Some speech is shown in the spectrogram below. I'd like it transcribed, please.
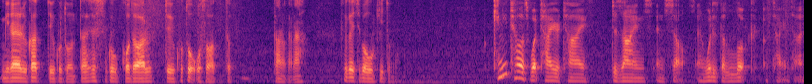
見られるかっていうことに対してすごくこだわるっていうことを教わったのかな。それが一番大きいと思う。Can you tell us what tie tie designs and sells, and what is the look of tie tie?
